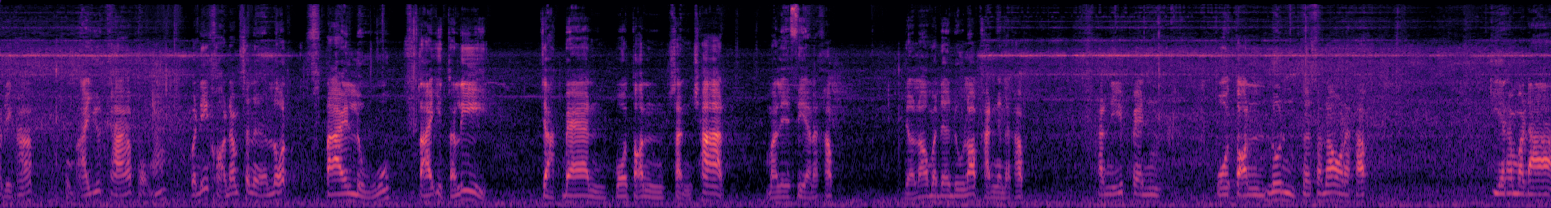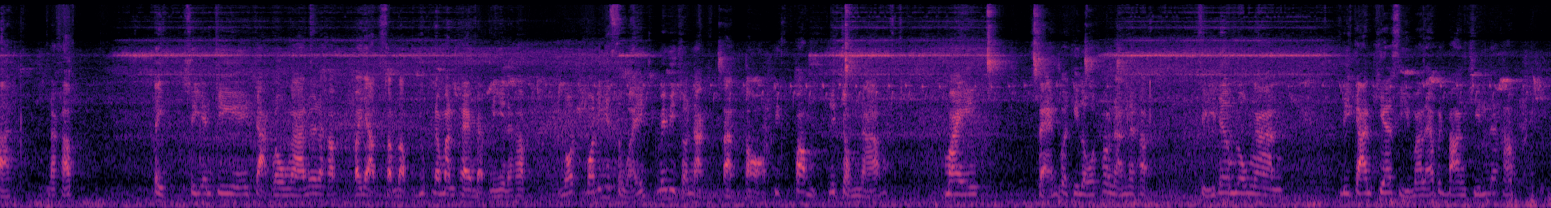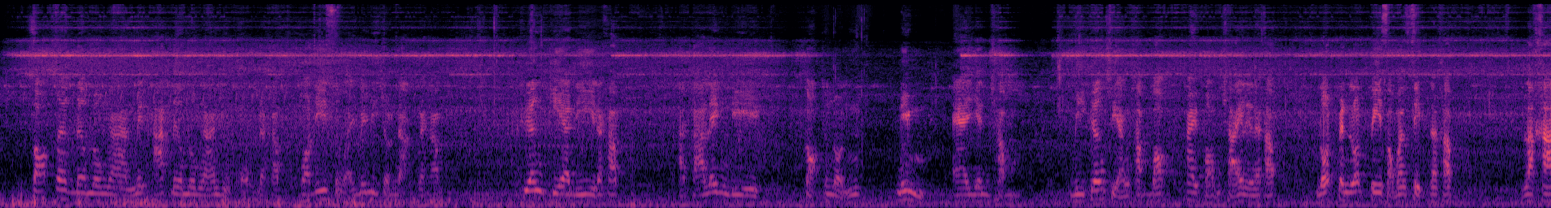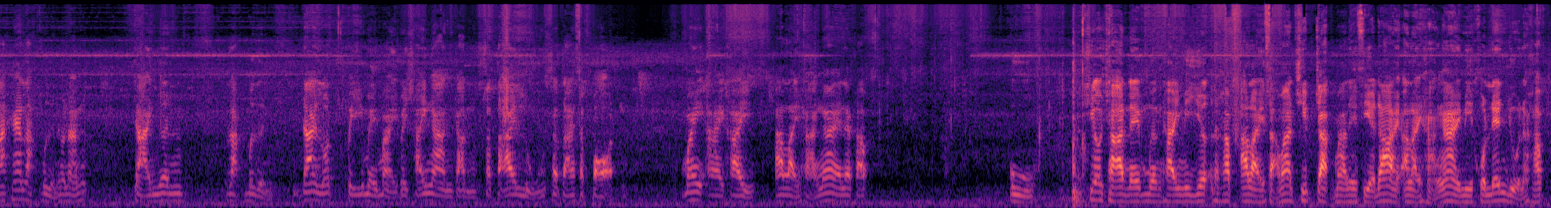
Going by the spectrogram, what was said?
วัสดีครับ ผมอายุทธครับผม วันนี้ขอนำเสนอรถสไตล์หรูสไตล์อิตาลีจากแบรนด์โปรตอนสัญชาติมาเลเซียนะครับ เดี๋ยวเรามาเดินดูรอบคันกันนะครับ คันนี้เป็นโปรตอนรุ่น Personal นะครับ เกียร์ธรรมดานะครับ ติด CNG จากโรงงานด้วยนะครับ ประหยัดสำหรับยุคน้ำมันแพงแบบนี้นะครับ รถบอดี้สวยไม่มีชนหนักตัดต่อพลิกคว่ำหรือจมน้ำไม่แสนกว่ากิโลเท่านั้นนะครับ สีเดิมโรงงาน มีการเคลียร์สีมาแล้วเป็นบางชิ้นนะครับซอกเซอร์เดิมโรงงานไม่คัสเดิมโรงงานอยู่ครบนะครับบอดี้สวยไม่มีจนหนักนะครับ เครื่องเกียร์ดีนะครับ อัตราเร่งดีเกาะถนนนิ่มแอร์เย็นฉ่ำมีเครื่องเสียงขับบ็อกให้พร้อมใช้เลยนะครับรถเป็นรถปี 2010 นะครับ ราคาแค่หลักหมื่นเท่านั้น จ่ายเงินหลักหมื่น ได้รถปีใหม่ ๆ ไปใช้งานกัน สไตล์หรู สไตล์สปอร์ต ไม่อายใคร อะไรหาง่ายนะครับ อู่เชี่ยวชาญในเมืองไทยมีเยอะนะครับ อะไรสามารถชิปจากมาเลเซียได้ อะไรหาง่าย มีคนเล่นอยู่นะครับ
